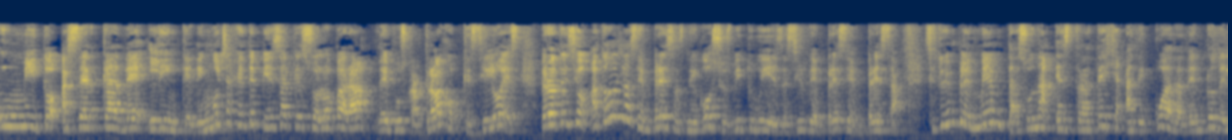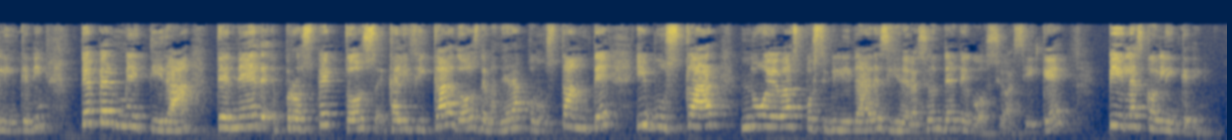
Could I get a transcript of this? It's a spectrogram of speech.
un mito acerca de LinkedIn. Mucha gente piensa que es solo para eh, buscar trabajo, que sí lo es. Pero atención, a todas las empresas, negocios B2B, es decir, de empresa a empresa, si tú implementas una estrategia adecuada dentro de LinkedIn, te permitirá tener prospectos calificados de manera constante y buscar nuevas posibilidades y generación de negocio. Así que pilas con LinkedIn.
